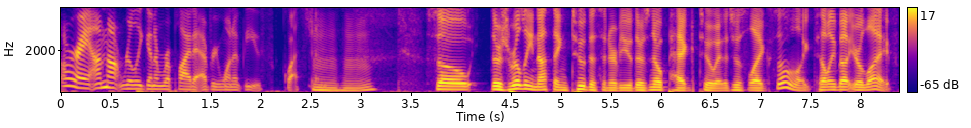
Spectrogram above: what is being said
all right i'm not really going to reply to every one of these questions hmm So there's really nothing to this interview. There's no peg to it. It's just like, so, like, tell me about your life.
